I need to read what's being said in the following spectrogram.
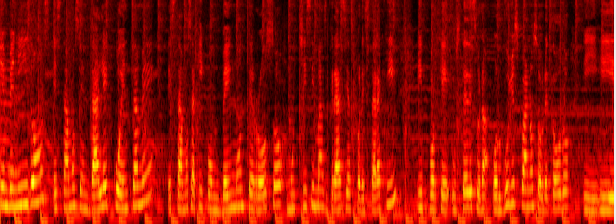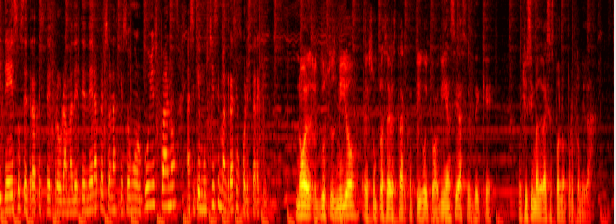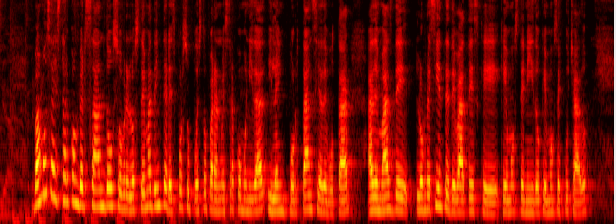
Bienvenidos, estamos en Dale Cuéntame, estamos aquí con Ben Monterroso, muchísimas gracias por estar aquí y porque usted es un orgullo hispano sobre todo y, de eso se trata este programa, de tener a personas que son orgullo hispano, así que muchísimas gracias por estar aquí. No, el gusto es mío, es un placer estar contigo y tu audiencia, así es de que muchísimas gracias por la oportunidad. Vamos a estar conversando sobre los temas de interés, por supuesto, para nuestra comunidad y la importancia de votar, además de los recientes debates que, que hemos tenido, que hemos escuchado.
